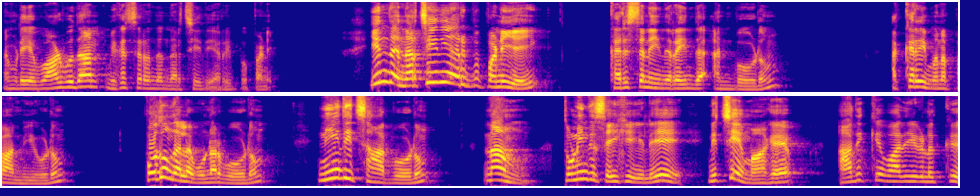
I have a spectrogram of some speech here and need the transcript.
நம்முடைய வாழ்வுதான் மிக சிறந்த நற்செய்தி அறிவிப்பு பணி. இந்த நற்செய்தி அறிவிப்பு பணியை கரிசனை நிறைந்த அன்போடும் அக்கறை மனப்பான்மையோடும் பொதுநல உணர்வோடும் நீதி சார்போடும் நாம் துணிந்து செய்கையிலே நிச்சயமாக ஆதிக்கவாதிகளுக்கு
